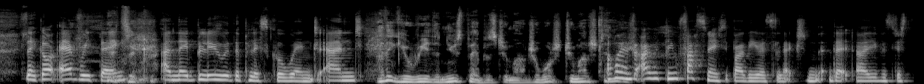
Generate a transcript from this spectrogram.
they got everything a, and they blew with the political wind. And I think you read the newspapers too much or watch too much oh, television. Oh, I've, I've been fascinated by the US election that I was just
